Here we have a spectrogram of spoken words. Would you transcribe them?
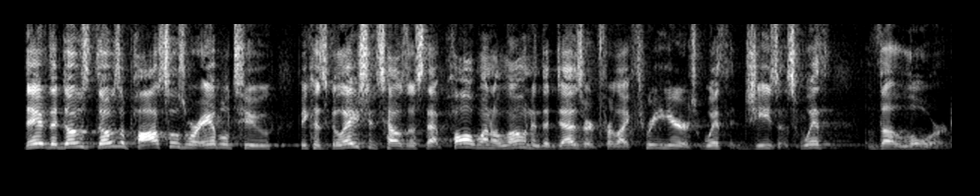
They, the, those, those apostles were able to, because Galatians tells us that Paul went alone in the desert for like three years with Jesus, with the Lord.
